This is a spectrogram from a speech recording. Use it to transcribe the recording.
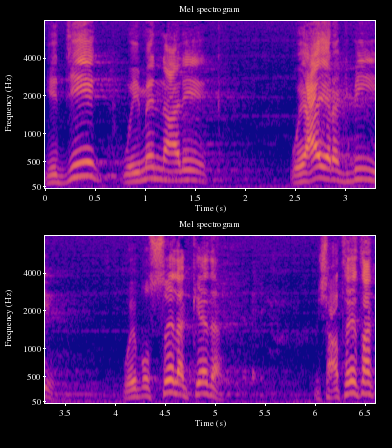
يديك ويمن عليك ويعايرك بيه ويبص لك كده مش عطيتك؟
